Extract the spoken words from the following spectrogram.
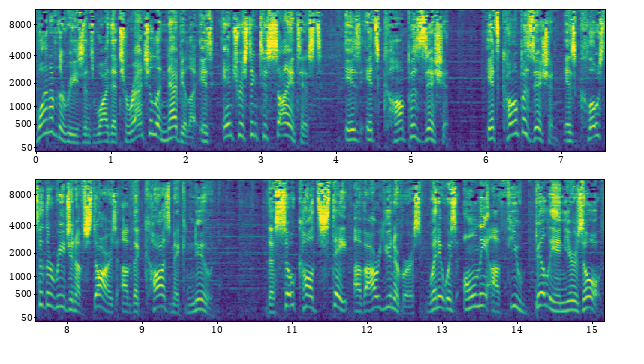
One of the reasons why the Tarantula Nebula is interesting to scientists is its composition. Its composition is close to the region of stars of the cosmic noon, the so called state of our universe when it was only a few billion years old.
